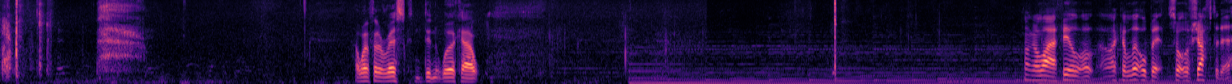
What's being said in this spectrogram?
I went for the risk, didn't work out. Not gonna lie, I feel uh, like a little bit sort of shafted it.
